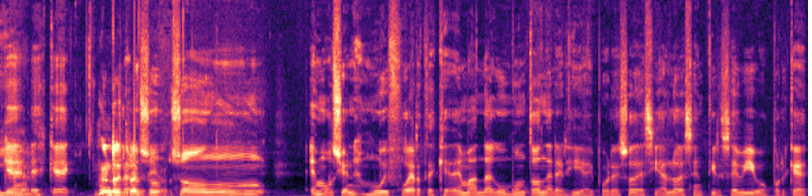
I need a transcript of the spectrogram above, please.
Y, que, bueno, es que claro, son, son emociones muy fuertes que demandan un montón de energía y por eso decía lo de sentirse vivo, porque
